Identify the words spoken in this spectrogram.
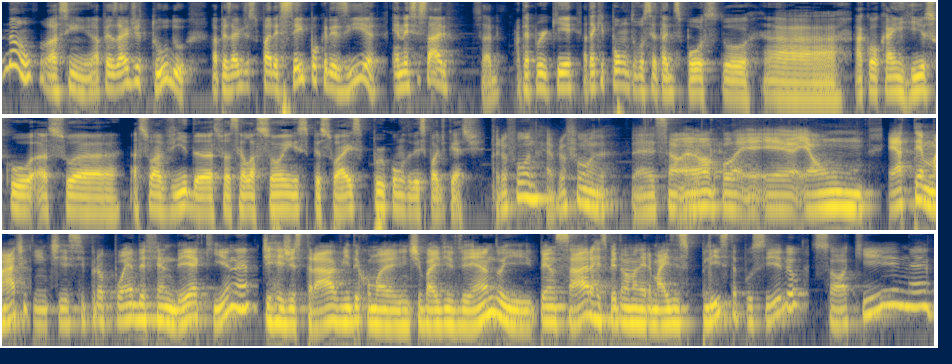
não, assim, apesar de tudo, apesar disso parecer hipocrisia, é necessário sabe? Até porque, até que ponto você está disposto a, a colocar em risco a sua, a sua vida, as suas relações pessoais por conta desse podcast? Profundo, é profundo. É, são, é, uma, pô, é, é, é, um, é a temática que a gente se propõe a defender aqui, né? De registrar a vida como a gente vai vivendo e pensar a respeito de uma maneira mais explícita possível. Só que, né,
